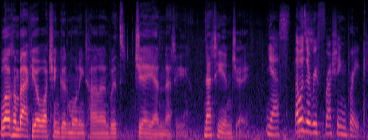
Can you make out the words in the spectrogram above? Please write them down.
Welcome back. You're watching Good Morning Thailand with Jay and Natty. Natty and Jay. Yes, that was a refreshing break.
